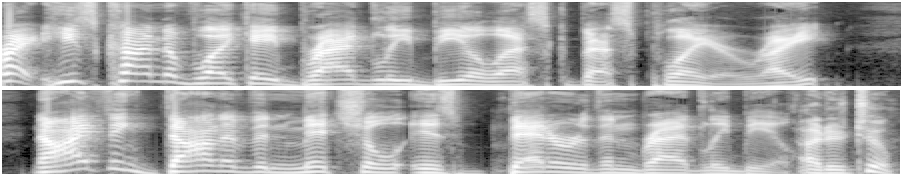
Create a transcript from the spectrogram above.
Right. He's kind of like a Bradley Beal esque best player, right? Now, I think Donovan Mitchell is better than Bradley Beal. I do too.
